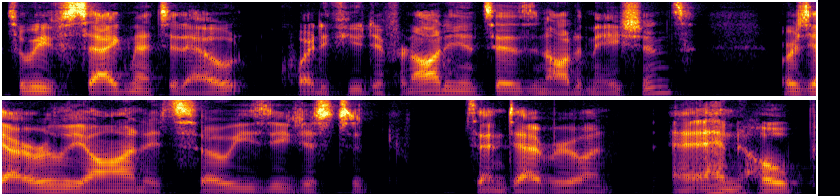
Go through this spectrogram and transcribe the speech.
So we've segmented out quite a few different audiences and automations. Whereas yeah, early on it's so easy just to send to everyone and, hope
